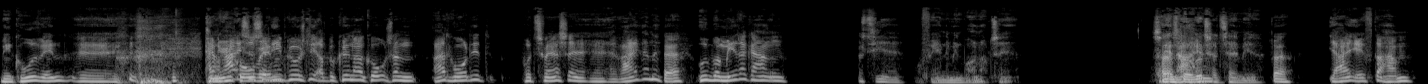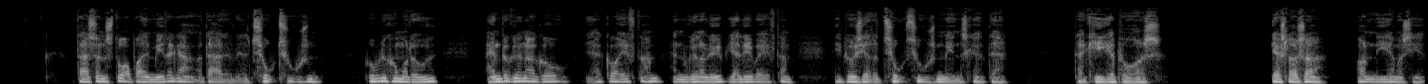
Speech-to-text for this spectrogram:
min gode ven. Øh, han rejser sig lige pludselig og begynder at gå sådan ret hurtigt på tværs af, af rækkerne, Ja. ud på midtergangen. Så siger jeg, hvor fanden er min båndoptager? Så han har han så taget med. Ja. Jeg er efter ham. Der er sådan en stor bred midtergang, og der er vel 2.000 publikummer derude. Han begynder at gå, jeg går efter ham. Han begynder at løbe, jeg løber efter ham. Lige pludselig er der 2.000 mennesker, der, der kigger på os. Jeg slår så hånden i ham og siger,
